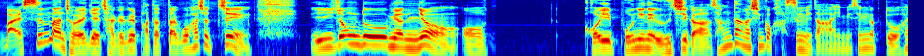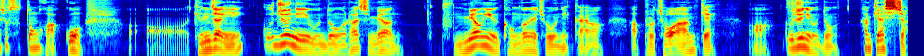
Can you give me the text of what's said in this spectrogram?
말씀만 저에게 자극을 받았다고 하셨지, 이 정도면요, 어, 거의 본인의 의지가 상당하신 것 같습니다. 이미 생각도 하셨었던 것 같고, 어, 굉장히 꾸준히 운동을 하시면 분명히 건강에 좋으니까요. 앞으로 저와 함께, 어, 꾸준히 운동 함께 하시죠.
